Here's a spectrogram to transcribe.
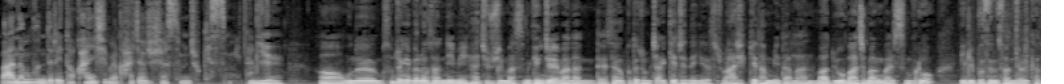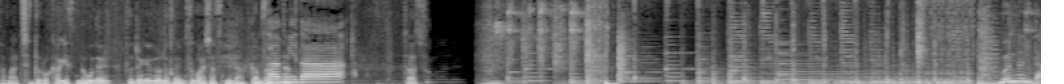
많은 분들이 더 관심을 가져주셨으면 좋겠습니다. 예. 어, 오늘 손정희 변호사님이 해주신 말씀이 굉장히 많았는데 생각보다 좀 짧게 진행이 돼서 좀 아쉽긴 합니다만 요 마지막 말씀으로 일부 순서는 여기까지 마치도록 하겠습니다. 오늘 손정희 변호사님 수고하셨습니다. 감사합니다. 감사합니다. 자, 수... 묻는다,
